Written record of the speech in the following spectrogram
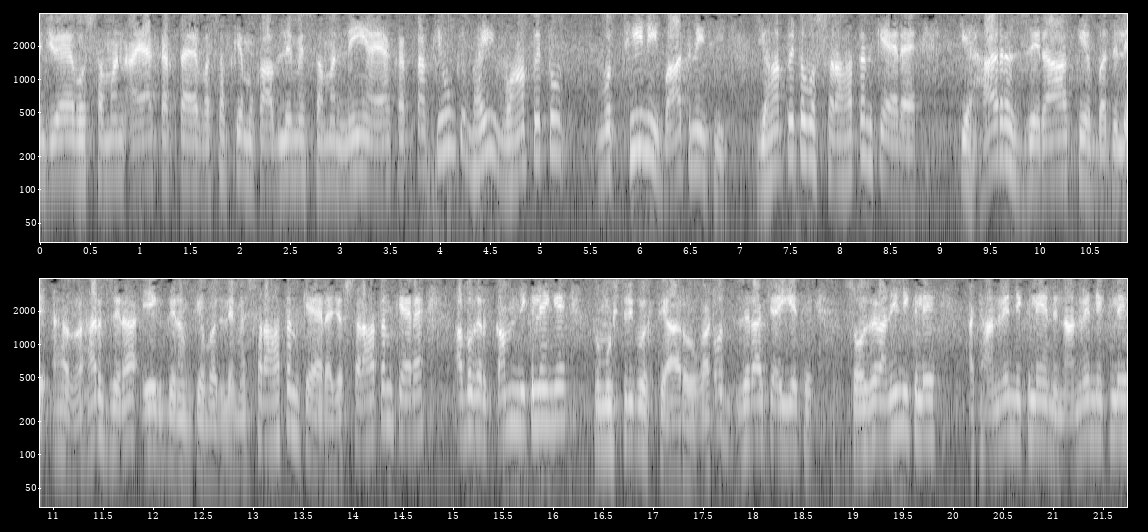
جو ہے وہ سمن آیا کرتا ہے، وصف کے مقابلے میں سمن نہیں آیا کرتا، کیونکہ بھائی وہاں پہ تو وہ تھی نہیں، بات نہیں تھی۔ یہاں پہ تو وہ سراہتن کہہ رہا ہے کہ ہر زرا کے بدلے، ہر زرا ایک درم کے بدلے میں سراہتن کہہ رہا ہے۔ جب سراہتن کہہ رہا ہے، اب اگر کم نکلیں گے تو مشتری کو اختیار ہوگا۔ تو زرا چاہیے تھے۔ سو زرا نہیں نکلے، اٹھانوے نکلے ننانوے نکلے،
